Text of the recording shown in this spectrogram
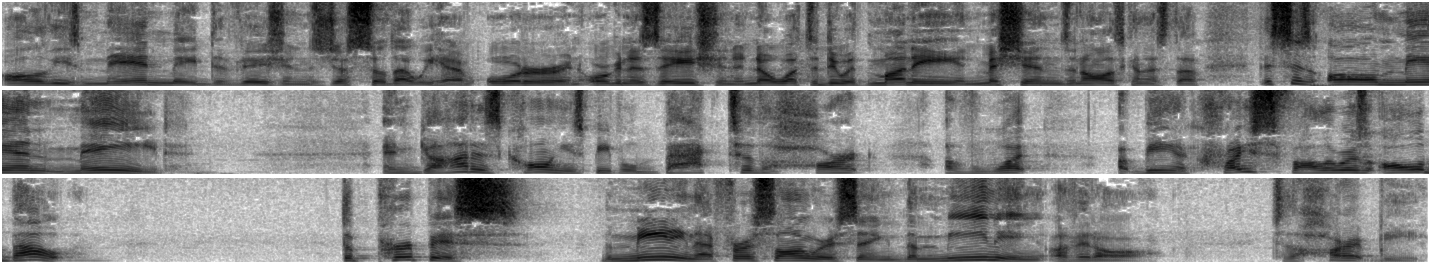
all of these man made divisions just so that we have order and organization and know what to do with money and missions and all this kind of stuff. This is all man made. And God is calling his people back to the heart of what uh, being a Christ follower is all about. The purpose, the meaning, that first song we were singing, the meaning of it all, to the heartbeat.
